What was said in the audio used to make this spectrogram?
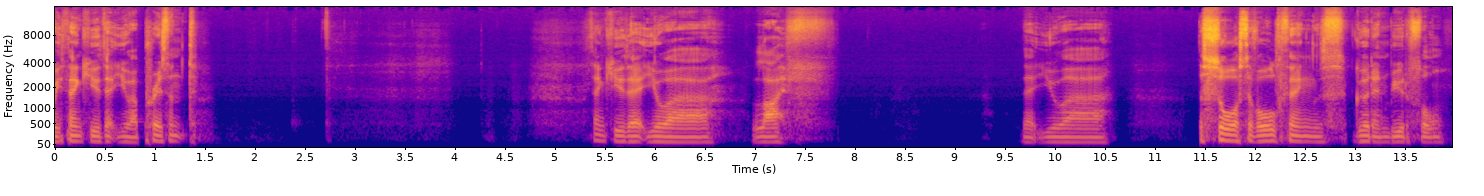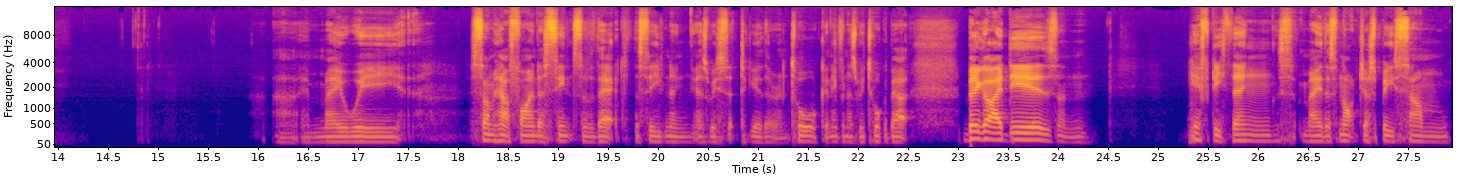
we thank you that you are present. Thank you that you are life, that you are the source of all things good and beautiful. Uh, and may we somehow find a sense of that this evening as we sit together and talk, and even as we talk about big ideas and hefty things. May this not just be some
